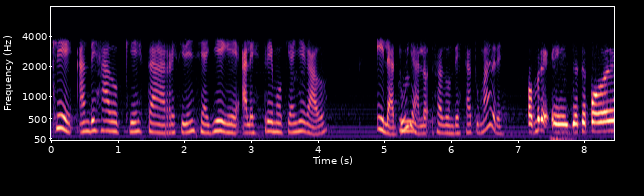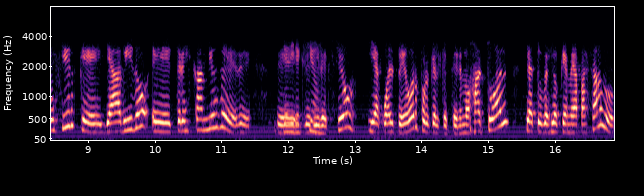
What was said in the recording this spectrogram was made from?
qué han dejado que esta residencia llegue al extremo que ha llegado? Y la tuya, mm. o sea, ¿dónde está tu madre? Hombre, eh, yo te puedo decir que ya ha habido eh, tres cambios de, de, dirección. y a cuál peor, porque el que tenemos actual, ya tú ves lo que me ha pasado.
